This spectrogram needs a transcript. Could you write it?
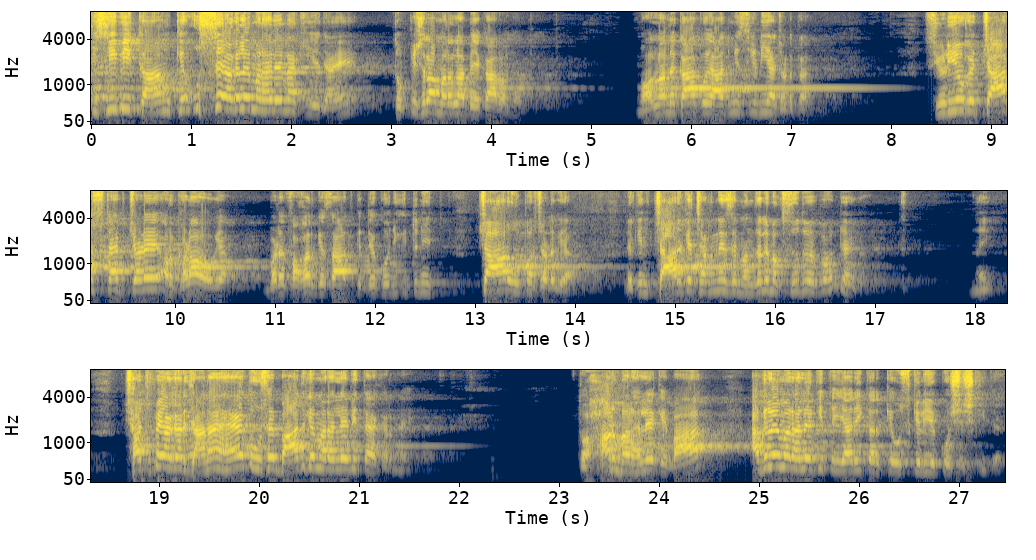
کسی بھی کام کے اس سے اگلے مرحلے نہ کیے جائیں، تو پچھلا مرحلہ بیکار ہو جاتا ہے۔ مولانا نے کہا کوئی آدمی سیڑھیاں چڑھتا ہے۔ سیڑھیوں کے چار اسٹیپ چڑھے اور کھڑا ہو گیا۔ بڑے فخر کے ساتھ کہ دیکھو جی اتنی چار اوپر چڑھ گیا۔ لیکن چار کے چڑھنے سے منزل مقصود میں پہنچ جائے گا۔ نہیں۔ چھت پہ اگر جانا ہے تو اسے بعد کے مرحلے بھی طے کرنے تو ہر مرحلے کے بعد اگلے مرحلے کی تیاری کر کے اس کے لیے کوشش کی جائے۔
